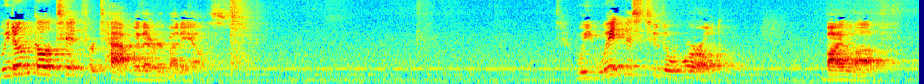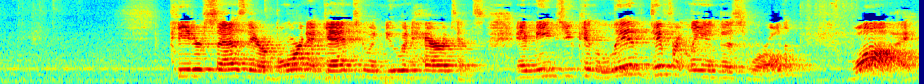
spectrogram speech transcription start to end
We don't go tit for tat with everybody else. We witness to the world by love. Peter says they are born again to a new inheritance. It means you can live differently in this world. Why?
